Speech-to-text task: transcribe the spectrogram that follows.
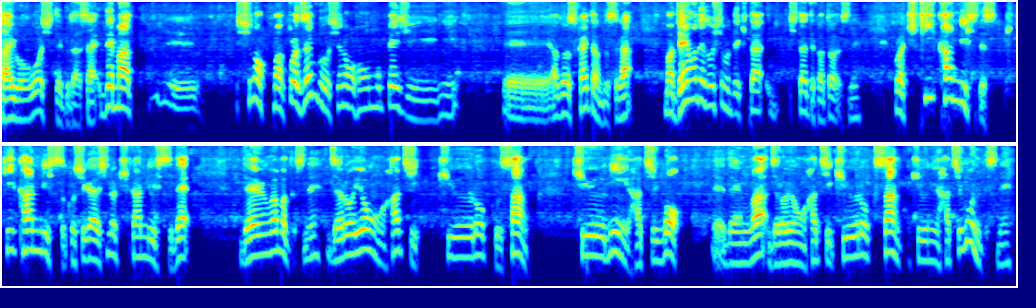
対応をしてください。で、まあ、えー、市の、まあ、これ全部市のホームページに、えー、アドレス書いてあるんですが、まあ、電話でどうしてもできたしたいという方はですね、これは危機管理室です。危機管理室、越谷市の危機管理室で、電話はですね、048-963-9285、電話048-963-9285にですね、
